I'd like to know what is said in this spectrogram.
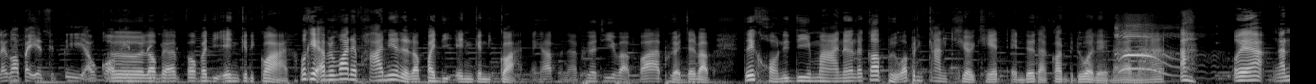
แล้วก็ไปเอ็นซิตี้เอากรอบเออพชเราไปเราไปดีเอ็นกันดีกว่า โอเคเอาเป็นว่าในพาร์ทเนี้เดี๋ยวเราไปดีเอ็นกันดีกว่านะครับนะเพื่อที่แบบว่าเผื่อจะแบบได้ของดีๆมาเนอะแล้วก็ถือว่าเป็นการเคลียร์เคสเอนเดอร์ดากอนไปด้วยเลยนะนะฮะอะโอเคฮะงั้น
